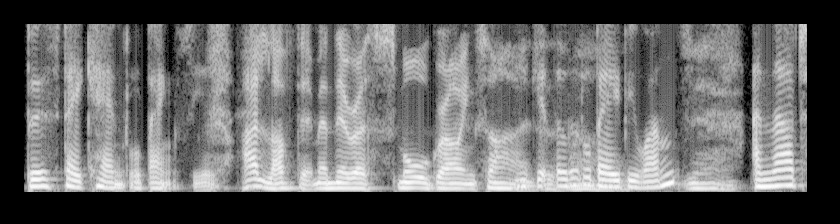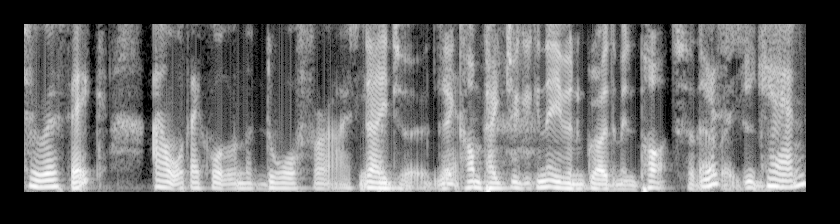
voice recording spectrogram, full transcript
birthday candle Banksias. I love them, and they're a small growing size. You get the little well. baby ones, yeah. and they're terrific. Uh, or they call them the dwarf variety. They do. They're Yes. compact. You can even grow them in pots for that reason. Yes, reason. you can.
